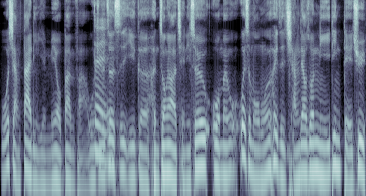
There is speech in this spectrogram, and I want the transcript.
我想带领也没有办法。我觉得这是一个很重要的前提。所以，我们为什么我们会一直强调说，你一定得去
